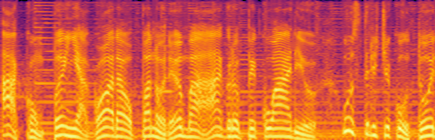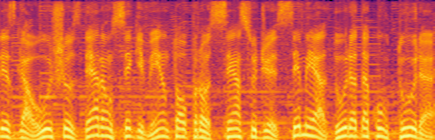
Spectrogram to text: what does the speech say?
Acompanhe agora o panorama agropecuário. Os triticultores gaúchos deram seguimento ao processo de semeadura da cultura.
